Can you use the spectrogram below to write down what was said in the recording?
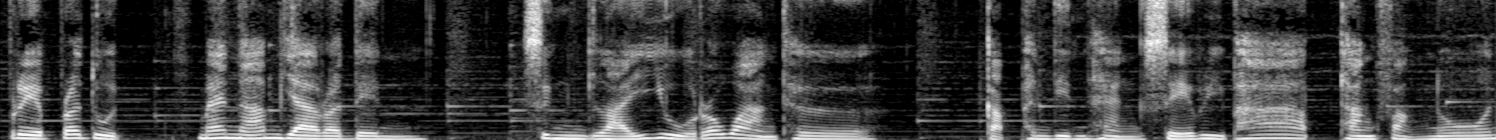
เปรียบประดุด แม่น้ำยาระเดน ซึ่งไหลอยู่ระหว่างเธอ กับแผ่นดินแห่งเสรีภาพทางฝั่งโน้น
